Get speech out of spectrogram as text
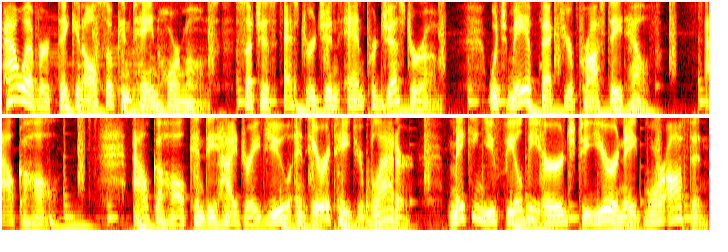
However, they can also contain hormones, such as estrogen and progesterone, which may affect your prostate health. Alcohol. Alcohol can dehydrate you and irritate your bladder, making you feel the urge to urinate more often.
